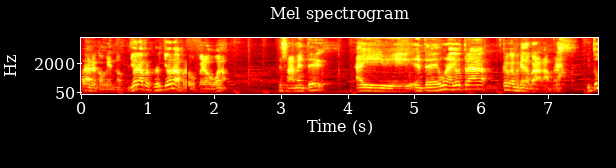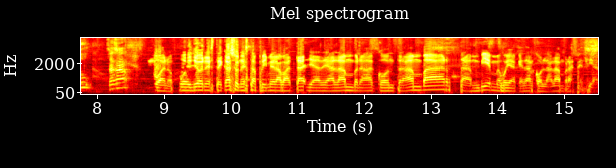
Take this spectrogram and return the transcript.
la recomiendo. Yo la, yo la apruebo, pero bueno, personalmente, hay entre una y otra, creo que me quedo con Alhambra. ¿Y tú, Sasa? Bueno, pues yo en este caso, en esta primera batalla de Alhambra contra Ámbar, también me voy a quedar con la Alhambra especial.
